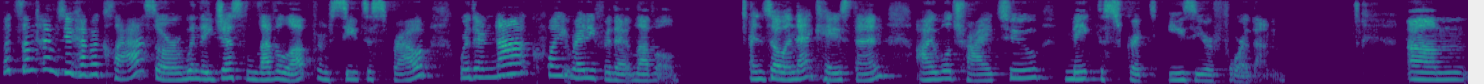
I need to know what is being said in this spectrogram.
But sometimes you have a class or when they just level up from seed to Sprout where they're not quite ready for that level. And so in that case, then I will try to make the script easier for them. Um,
